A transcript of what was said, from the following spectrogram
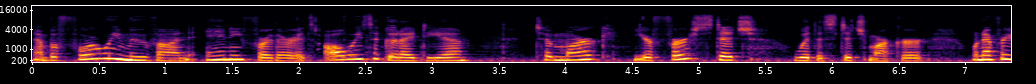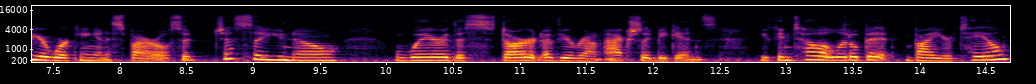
Now before we move on any further, it's always a good idea to mark your first stitch with a stitch marker whenever you're working in a spiral. So just so you know where the start of your round actually begins. You can tell a little bit by your tail,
